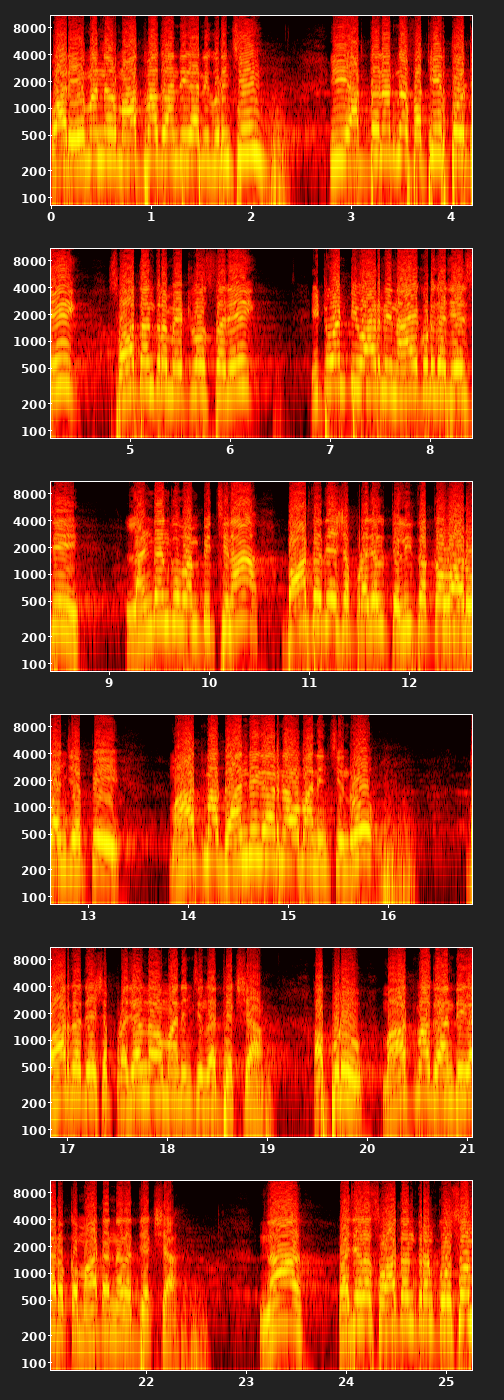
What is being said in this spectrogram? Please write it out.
వారు ఏమన్నారు మహాత్మా గాంధీ గారిని గురించి? ఈ అర్ధనగ్న ఫకీర్ తోటి స్వాతంత్రం ఎట్లొస్తుంది? ఇటువంటి వారిని నాయకుడిగా చేసి లండన్కు పంపించిన భారతదేశ ప్రజలు తెలివి తక్కువ వారు అని చెప్పి మహాత్మా గాంధీ గారిని అవమానించిండ్రు. భారతదేశ ప్రజలను అవమానించింది అధ్యక్ష. అప్పుడు మహాత్మా గాంధీ గారు ఒక మాట అన్నారు అధ్యక్ష. నా ప్రజల స్వాతంత్రం కోసం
